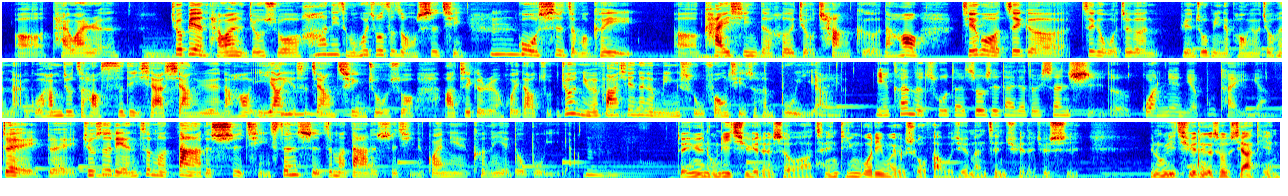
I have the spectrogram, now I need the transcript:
呃台湾人。就变成台湾人就说哈，你怎么会做这种事情？嗯，过世怎么可以呃开心的喝酒唱歌？然后结果这个这个我这个原住民的朋友就很难过，他们就只好私底下相约，然后一样也是这样庆祝说，说啊这个人回到祖，就是你会发现那个民俗风其实很不一样的。也看得出的，就是大家对生死的观念也不太一样。对对，就是连这么大的事情，嗯、生死这么大的事情的观念，可能也都不一样。嗯，对，因为农历七月的时候啊，曾经听过另外一个说法，我觉得蛮正确的，就是因为农历七月那个时候夏天，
